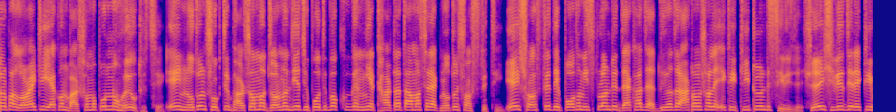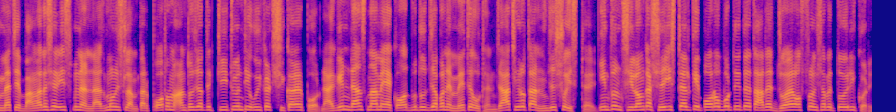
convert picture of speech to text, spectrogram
একতরফা লড়াইটি এখন ভারসাম্যপূর্ণ হয়ে উঠেছে। এই নতুন শক্তির ভারসাম্য জন্ম দিয়েছে প্রতিপক্ষকে নিয়ে ঠাট্টা তামাশের এক নতুন সংস্কৃতি। এই সংস্কৃতি প্রথম স্ফুলনটি দেখা যায় দুই হাজার আঠারো সালে একটি টি টোয়েন্টি সিরিজে। সেই সিরিজের একটি ম্যাচে বাংলাদেশের স্পিনার নাজমুল ইসলাম তার প্রথম আন্তর্জাতিক টি টোয়েন্টি উইকেট শিকারের পর নাগিন ডান্স নামে এক অদ্ভুত উদযাপনে মেতে ওঠেন, যা ছিল তার নিজস্ব স্টাইল। কিন্তু শ্রীলঙ্কা সেই স্টাইলকে পরবর্তীতে তাদের জয়ের অস্ত্র হিসাবে তৈরি করে।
